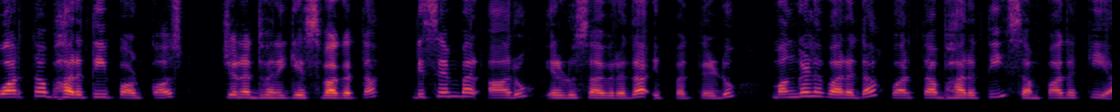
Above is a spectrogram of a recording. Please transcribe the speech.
ವಾರ್ತಾಭಾರತಿ ಪಾಡ್ಕಾಸ್ಟ್ ಜನಧ್ವನಿಗೆ ಸ್ವಾಗತ. ಡಿಸೆಂಬರ್ ಆರು, ಎರಡು ಸಾವಿರದ ಇಪ್ಪತ್ತೆರಡು, ಮಂಗಳವಾರದ ವಾರ್ತಾಭಾರತಿ ಸಂಪಾದಕೀಯ.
